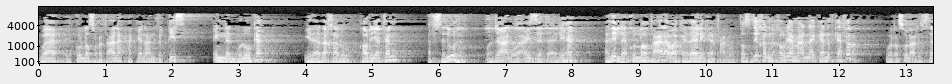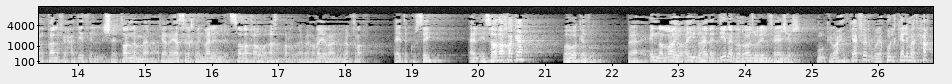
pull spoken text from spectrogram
ويقول الله سبحانه وتعالى حكينا عن بلقيس إن الملوك إذا دخلوا قرية أفسدوها وجعلوا أعزة أهلها أذلة يقول الله تعالى وكذلك يفعلون. تصديقا لقولها مع أنها كانت كافرة. والرسول عليه السلام قال في حديث الشيطان لما كان يسرق من مال الصدقة وأخبر أبا هريرة أنه يقرأ آية الكرسي قال صدقك وهو كذوب. فإن الله يؤيد هذا الدين بالرجل الفاجر. ممكن واحد كافر ويقول كلمة حق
